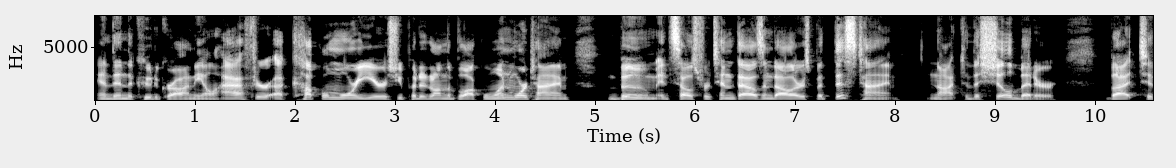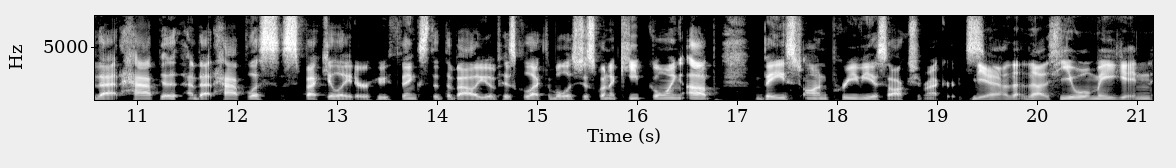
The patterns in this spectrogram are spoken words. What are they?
And then the coup de grace, Neil. After a couple more years, you put it on the block one more time. Boom, it sells for $10,000, but this time not to the shill bidder, but to that happy that hapless speculator who thinks that the value of his collectible is just going to keep going up based on previous auction records. Yeah, that, that's you or me getting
